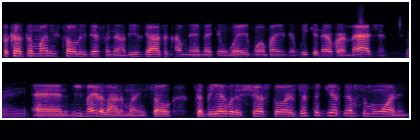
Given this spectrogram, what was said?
because the money's totally different now. These guys are coming in making way more money than we can ever imagine. Right. And we made a lot of money. So to be able to share stories, just to give them some warning,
